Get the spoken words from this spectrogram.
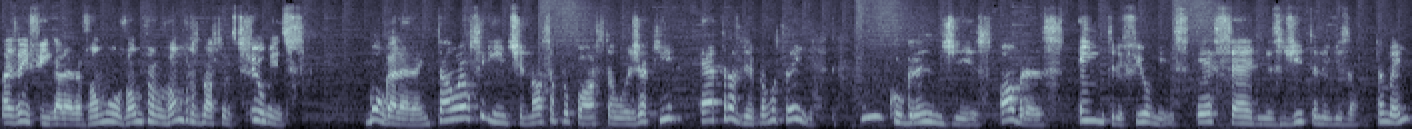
Mas enfim, galera, vamos, vamos, vamos para os nossos filmes. Bom, galera, então é o seguinte: nossa proposta hoje aqui é trazer para vocês cinco grandes obras entre filmes e séries de televisão também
